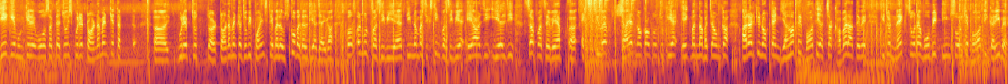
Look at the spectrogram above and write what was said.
ये गेम उनके लिए वो हो सकता है जो इस पूरे टूर्नामेंट के तट पूरे जो टूर्नामेंट का जो भी पॉइंट्स टेबल है, उसको बदल दिया जाएगा। पर्पल मूड फंसी हुई है टीम नंबर 16 फंसी हुई है ए आर जी ई एल जी सब फंसे हुए हैं। एक्सक्यूएफ शायद नॉकआउट हो चुकी है, एक बंदा बचा उनका। आर आर क्यू नॉकटेन यहाँ पे बहुत ही अच्छा खबर आते हुए कि जो नेक्स्ट जोन है, वो भी टीम सोल के बहुत ही करीब है।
